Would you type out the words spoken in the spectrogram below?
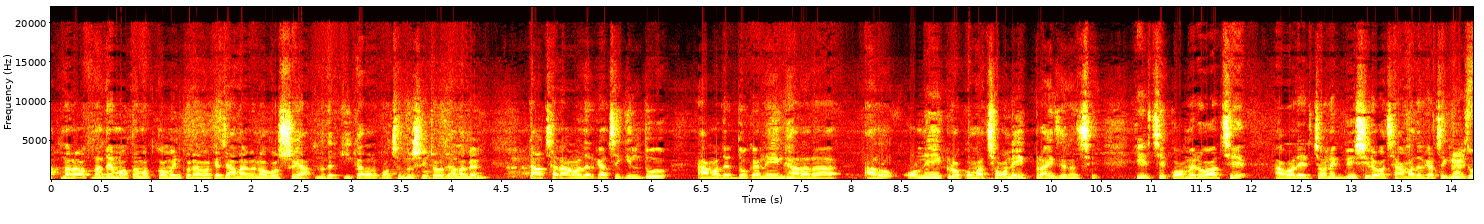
আপনারাও আপনাদের মতামত কমেন্ট করে আমাকে জানাবেন অবশ্যই, আপনাদের কি কালার পছন্দ সেটাও জানাবেন। তাছাড়া আমাদের কাছে কিন্তু আমাদের দোকানে ঘাড়ারা আরও অনেক রকম আছে অনেক প্রাইজের আছে। এর চেয়ে কমেরও আছে আবার এর চেয়ে অনেক বেশিরও আছে। আমাদের কাছে কিন্তু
